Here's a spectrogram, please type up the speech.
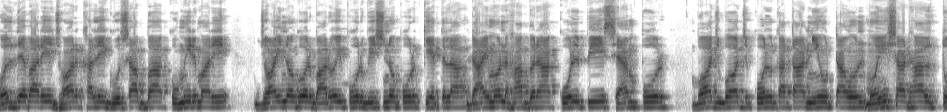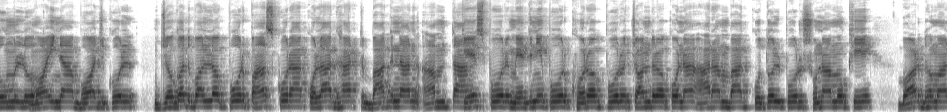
হলদেবাড়ি, ঝড়খালি, গোসাব্বা, কুমিরমারি, জয়নগর, বারুইপুর, বিষ্ণুপুর, কেতলা, ডায়মন্ড হাবড়া, কুলপি, শ্যামপুর বজবজ কলকাতা, নিউ টাউন, মহিষাঢাল, তুমলু, ময়না বজকুল জগৎবল্লভপুর, পাঁশকুড়া, কোলাঘাট, বাগনান, আমতা, কেশপুর, মেদিনীপুর, খড়গপুর, চন্দ্রকোনা, আরামবাগ কুতুলপুর সোনামুখী বর্ধমান,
